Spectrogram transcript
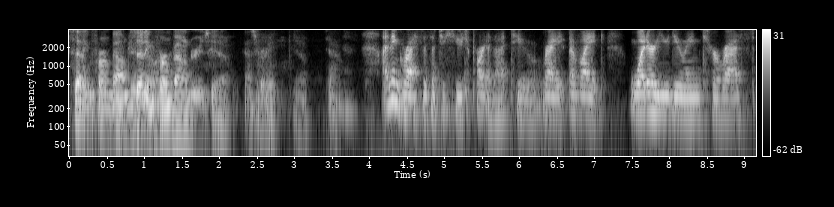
Setting firm boundaries. setting really. firm boundaries yeah That's great. yeah Yeah. I think rest is such a huge part of that too, right? Of like, what are you doing to rest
